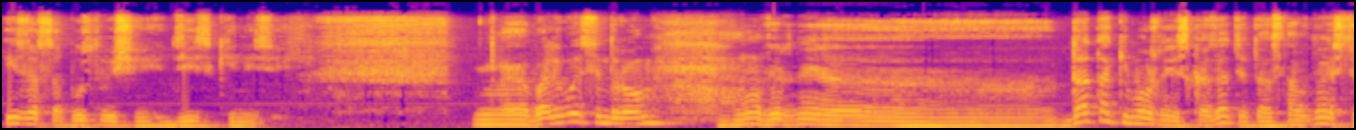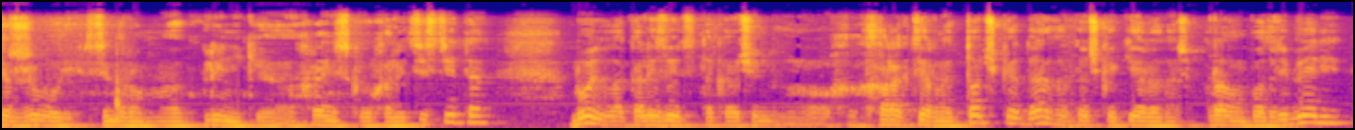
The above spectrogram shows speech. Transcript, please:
из-за сопутствующей дискинезии. Э, болевой синдром, ну, вернее, да, так и можно и сказать, это основной стержевой синдром э, клиники хронического холецистита. Боль локализуется такая очень характерная точка, да, точка Кера значит, в правом подреберье.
